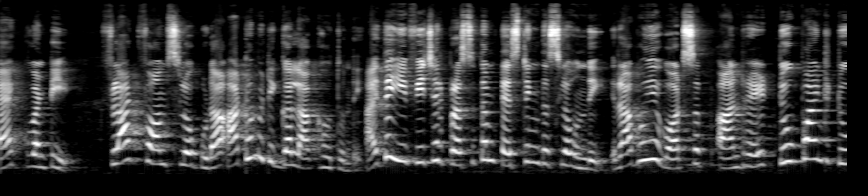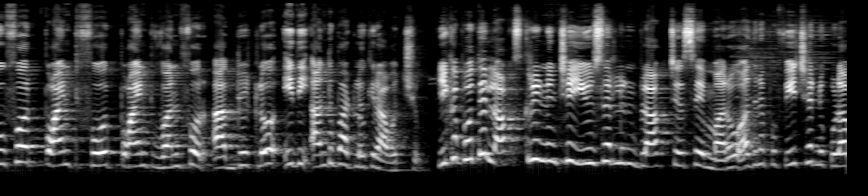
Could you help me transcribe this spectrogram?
మ్యాక్ వంటి ప్లాట్ఫామ్స్లో కూడా ఆటోమేటిక్గా లాక్ అవుతుంది. అయితే ఈ ఫీచర్ ప్రస్తుతం టెస్టింగ్ దశలో ఉంది. రాబోయే WhatsApp Android two point two four point four point one four అప్డేట్లో ఇది అందుబాటులోకి రావచ్చు. ఇకపోతే లాక్ స్క్రీన్ నుంచి యూజర్లను బ్లాక్ చేసే మరో అదనపు ఫీచర్ను కూడా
